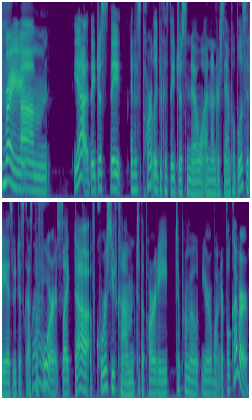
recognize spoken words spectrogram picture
right. Um, yeah, they just they, and it's partly because they just know and understand publicity, as we discussed before. It's like, duh, of course you'd come to the party to promote your wonderful cover.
